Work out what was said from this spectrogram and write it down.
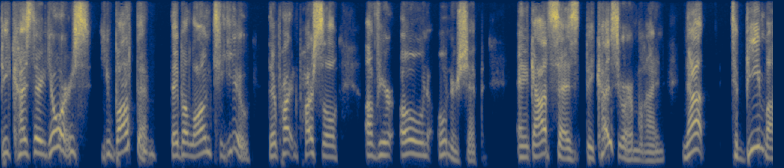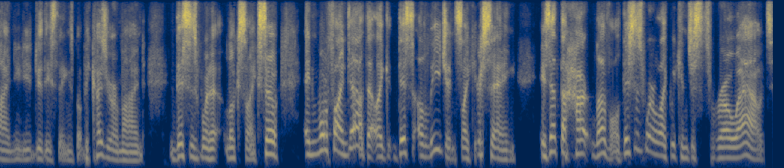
Because they're yours. You bought them, they belong to you. They're part and parcel of your own ownership. And God says, because you are mine, not to be mine, you need to do these things, but because you are mine, this is what it looks like. So, and we'll find out that like this allegiance, like you're saying, is at the heart level. This is where like we can just throw out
